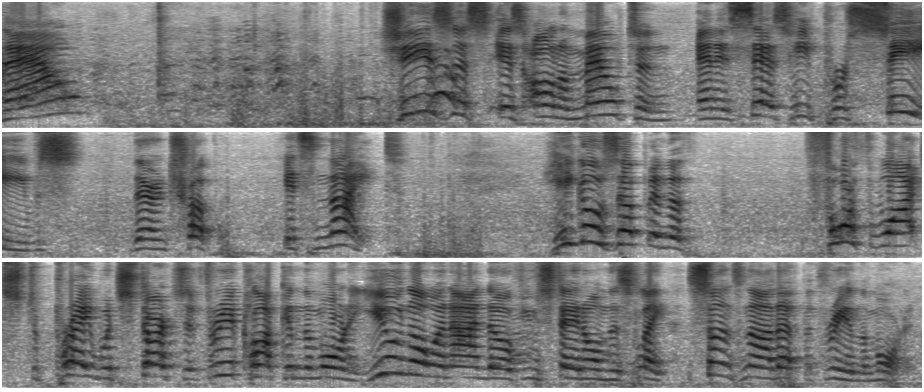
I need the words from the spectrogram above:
Now, Jesus is on a mountain and it says he perceives they're in trouble. It's night. He goes up in the fourth watch to pray, which starts at 3 o'clock in the morning. You know and I know if you stayed on this lake, sun's not up at 3 in the morning.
